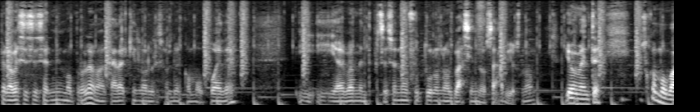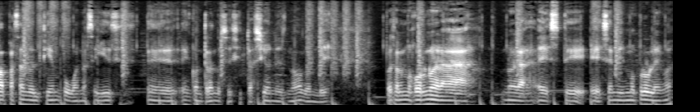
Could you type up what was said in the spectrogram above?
pero a veces es el mismo problema, cada quien lo resuelve como puede. Y, obviamente pues eso en un futuro nos va haciendo sabios, ¿no? Y obviamente pues como va pasando el tiempo van a seguir eh, encontrándose situaciones, ¿no? Donde pues a lo mejor no era, no era este, ese mismo problema,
